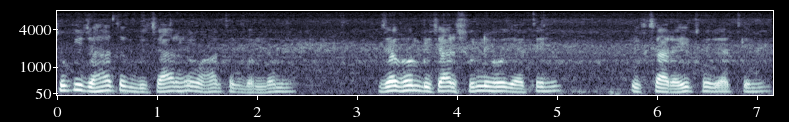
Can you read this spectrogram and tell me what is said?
क्योंकि जहाँ तक विचार है, वहाँ तक बंधन है। जब हम विचार शून्य हो जाते हैं, इच्छा रहित हो जाते हैं,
